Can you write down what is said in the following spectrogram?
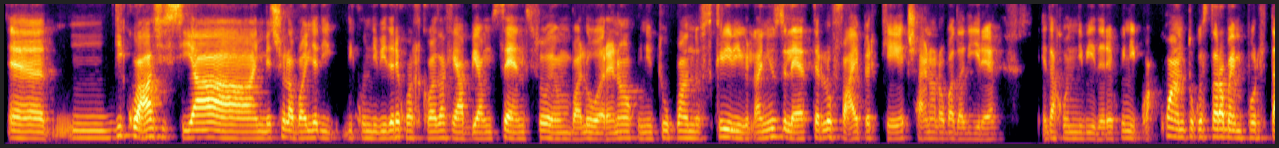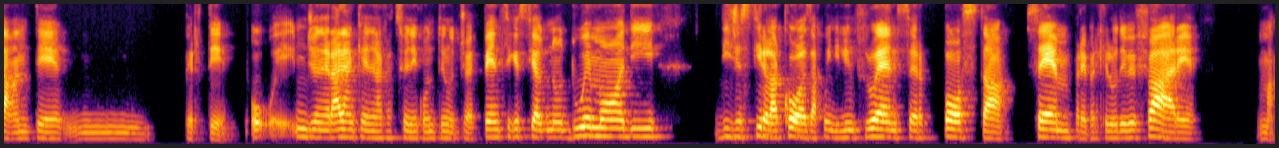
eh, di qua ci sia invece la voglia di, di, condividere qualcosa che abbia un senso e un valore, no? Quindi tu quando scrivi la newsletter lo fai perché c'è una roba da dire e da condividere, quindi qu- quanto questa roba è importante mh, per te o in generale anche nella creazione di contenuti, cioè pensi che siano due modi di gestire la cosa, quindi l'influencer posta sempre perché lo deve fare, ma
